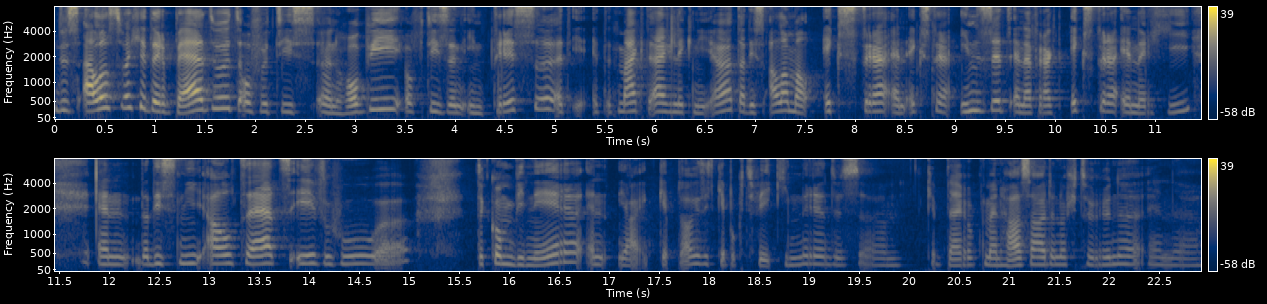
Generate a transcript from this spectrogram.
Dus alles wat je erbij doet, of het is een hobby of het is een interesse, het, het, maakt eigenlijk niet uit. Dat is allemaal extra en extra inzet en dat vraagt extra energie. En dat is niet altijd even goed uh, te combineren. En ja, ik heb al gezegd, ik heb ook twee kinderen, dus uh, ik heb daar ook mijn huishouden nog te runnen. En, uh...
